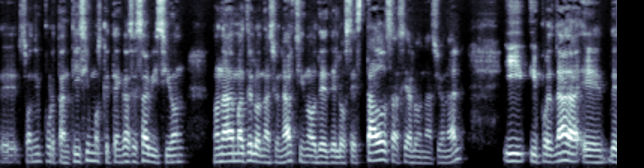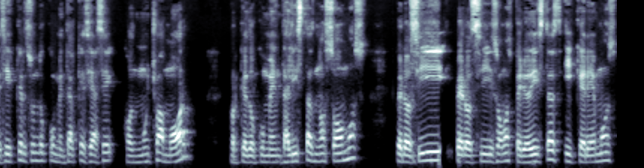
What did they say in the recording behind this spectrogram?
eh, son importantísimos, que tengas esa visión, no nada más de lo nacional, sino desde los estados hacia lo nacional. Y, pues nada, eh, decir que es un documental que se hace con mucho amor, porque documentalistas no somos, pero sí, pero sí somos periodistas y queremos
